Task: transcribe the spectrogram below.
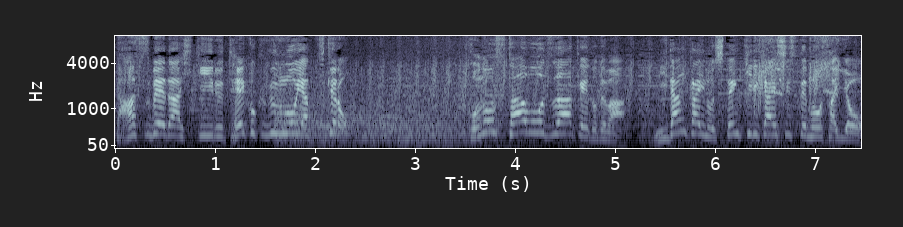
ダース・ベイダー率いる帝国軍をやっつけろ。この「スター・ウォーズ・アーケード」では2段階の視点切り替えシステムを採用。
